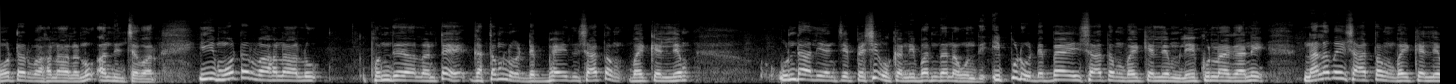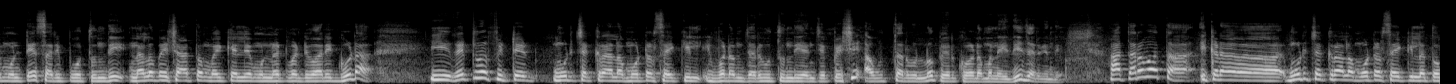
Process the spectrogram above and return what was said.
మోటార్ వాహనాలను అందించేవారు. ఈ మోటార్ వాహనాలు పొందాలంటే గతంలో డెబ్బై ఐదు శాతం వైకల్యం ఉండాలి అని చెప్పేసి ఒక నిబంధన ఉంది. ఇప్పుడు డెబ్బై ఐదు శాతం వైకల్యం లేకున్నా కానీ నలభై శాతం వైకల్యం ఉంటే సరిపోతుంది. నలభై శాతం వైకల్యం ఉన్నటువంటి వారికి కూడా ఈ రెట్రోఫిటెడ్ మూడు చక్రాల మోటార్ సైకిల్ ఇవ్వడం జరుగుతుంది అని చెప్పేసి ఆ ఉత్తర్వుల్లో పేర్కోవడం అనేది జరిగింది. ఆ తర్వాత ఇక్కడ మూడు చక్రాల మోటార్ సైకిళ్ళతో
